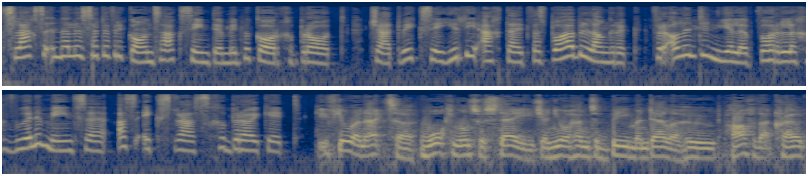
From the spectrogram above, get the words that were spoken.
slegs in hulle Suid-Afrikaanse aksente met mekaar gepraat. Chadwick sê hierdie egtheid was baie belangrik, veral in tonele waar hulle gewone mense as extras gebruik het. If you're an actor walking onto a stage and you're having to be Mandela, who half of that crowd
